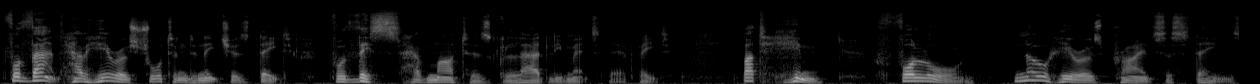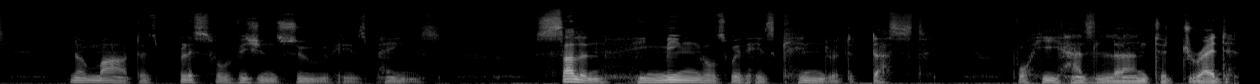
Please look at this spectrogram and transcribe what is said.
For that have heroes shortened nature's date, for this have martyrs gladly met their fate. But him, forlorn, no hero's pride sustains, no martyr's blissful vision soothe his pains. Sullen he mingles with his kindred dust, for he has learned to dread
